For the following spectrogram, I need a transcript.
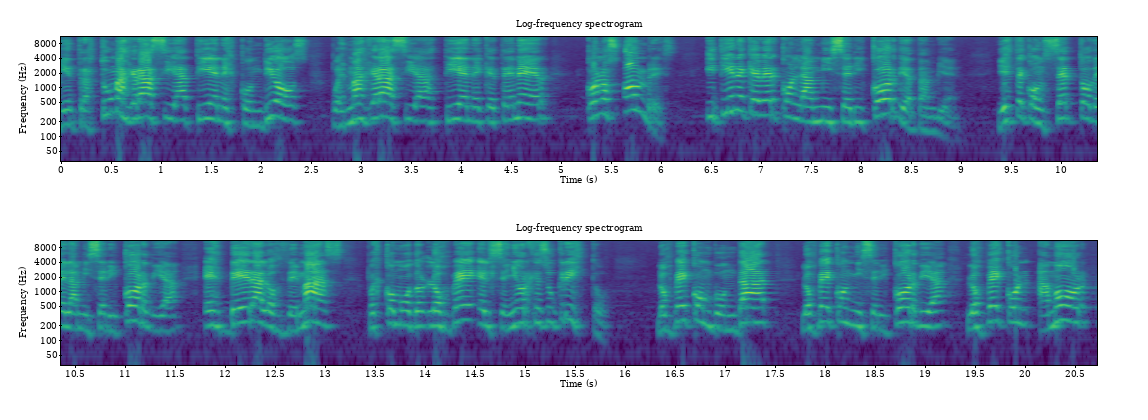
mientras tú más gracia tienes con Dios, pues más gracia tiene que tener con los hombres. Y tiene que ver con la misericordia también. Y este concepto de la misericordia es ver a los demás, pues como los ve el Señor Jesucristo. Los ve con bondad, los ve con misericordia, los ve con amor,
